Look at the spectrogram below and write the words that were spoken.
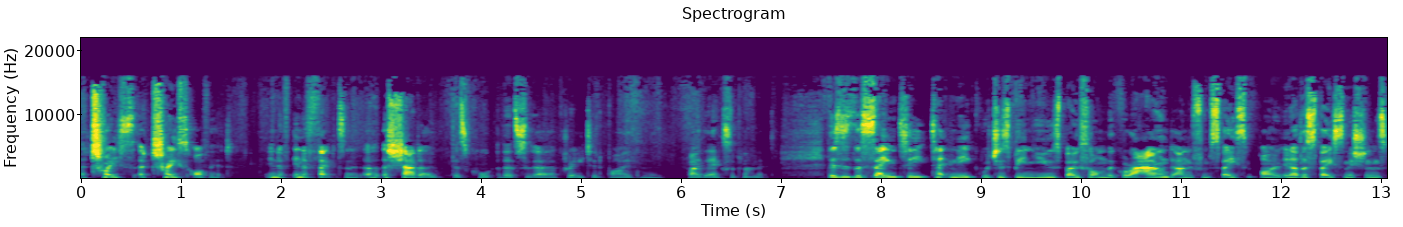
a, trace a trace of it. In, in effect, a, a shadow that's that's uh, created by the by the exoplanet. This is the same te- technique which has been used both on the ground and from space on, in other space missions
